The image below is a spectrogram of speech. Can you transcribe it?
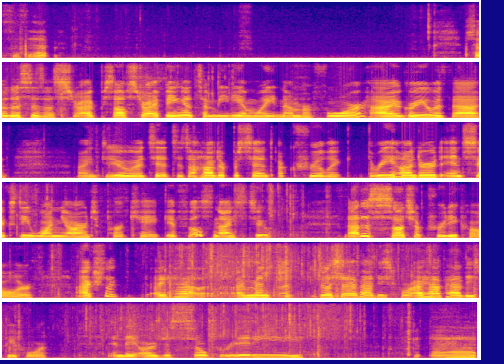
this is it. So this is a stripe, self-striping. It's a medium weight number four. I agree with that. I do. It's it's, it's 100% acrylic. 361 yards per cake. It feels nice too. That is such a pretty color. Actually, I have, I meant, uh, did I say I've had these before? I have had these before. And they are just so pretty. Look at that.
